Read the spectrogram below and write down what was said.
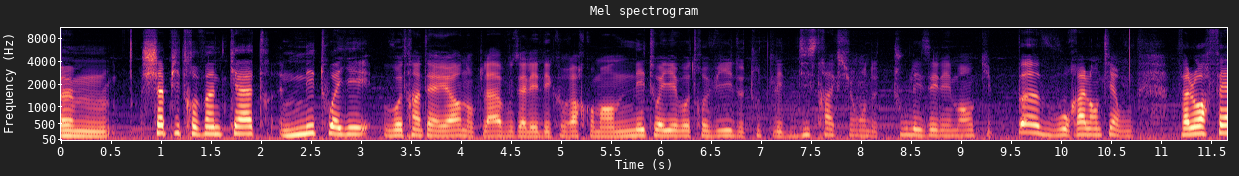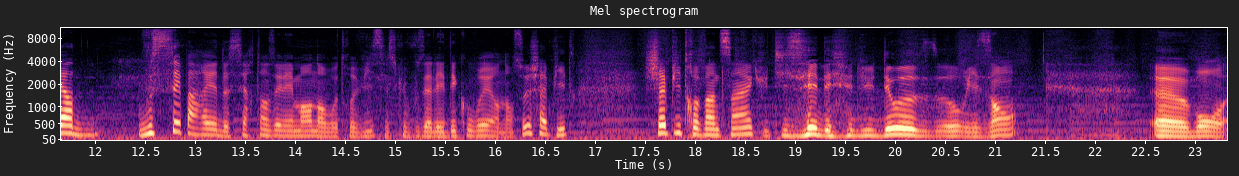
Euh, chapitre 24, nettoyer votre intérieur. Donc là, vous allez découvrir comment nettoyer votre vie de toutes les distractions, de tous les éléments qui peuvent vous ralentir. Va falloir faire vous séparer de certains éléments dans votre vie. C'est ce que vous allez découvrir dans ce chapitre. Chapitre 25, utiliser du déodorisant. Euh, bon,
